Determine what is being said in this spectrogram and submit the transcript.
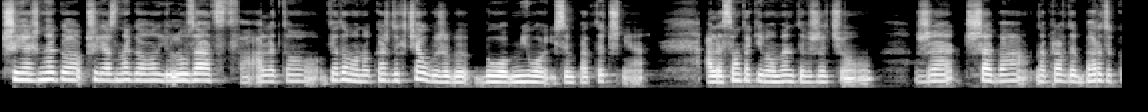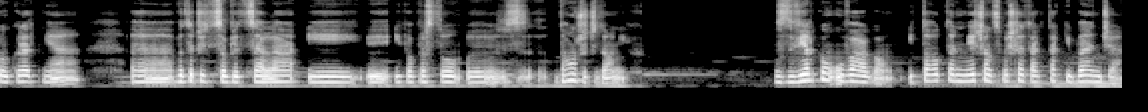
przyjaźnego, przyjaznego luzactwa, ale to wiadomo, no, każdy chciałby, żeby było miło i sympatycznie, ale są takie momenty w życiu, że trzeba naprawdę bardzo konkretnie e, wytyczyć sobie cele i, i, i po prostu y, dążyć do nich. z wielką uwagą. I to ten miesiąc, myślę, tak, taki będzie.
